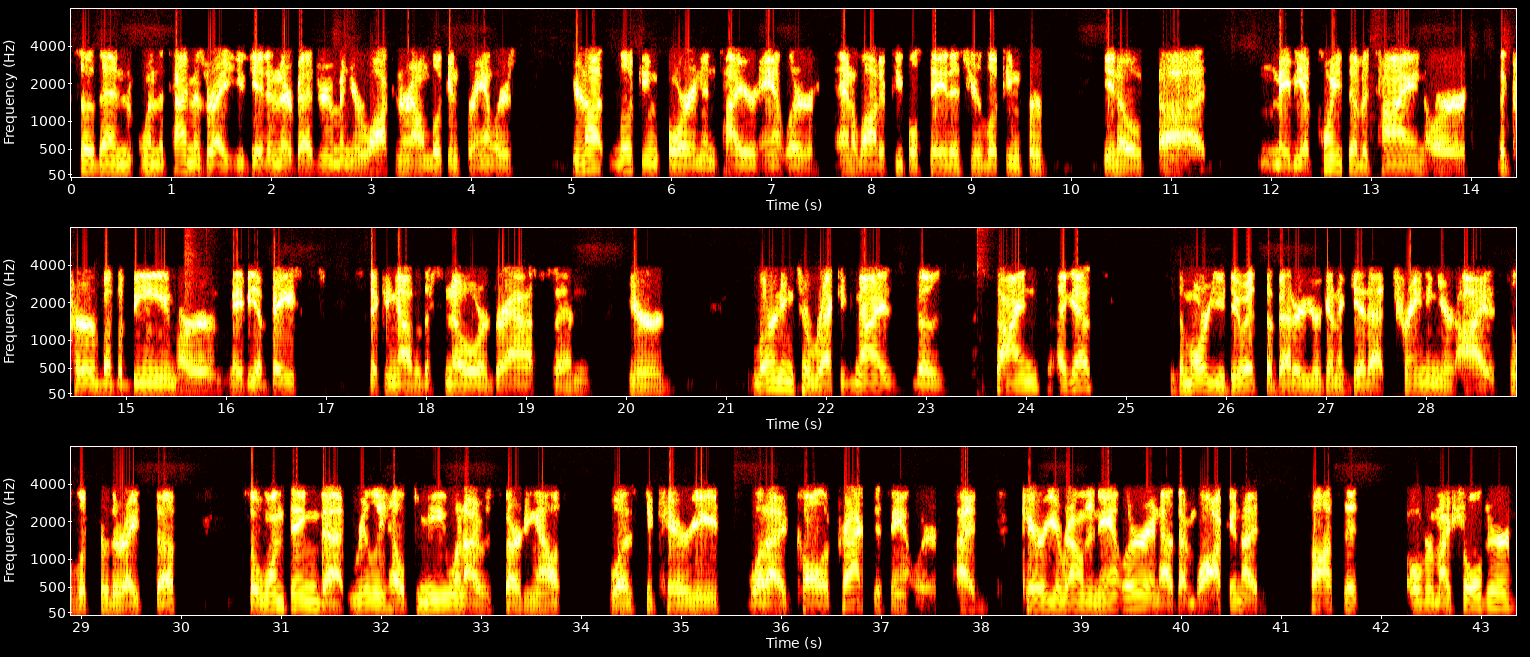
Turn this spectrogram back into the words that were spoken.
So then when the time is right, you get in their bedroom and you're walking around looking for antlers. You're not looking for an entire antler. And a lot of people say that you're looking for, you know, uh, maybe a point of a tine or the curve of a beam or maybe a base sticking out of the snow or grass. And you're learning to recognize those signs, I guess. The more you do it, the better you're going to get at training your eyes to look for the right stuff. So, one thing that really helped me when I was starting out was to carry what I'd call a practice antler. I'd carry around an antler, and as I'm walking, I'd toss it over my shoulder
